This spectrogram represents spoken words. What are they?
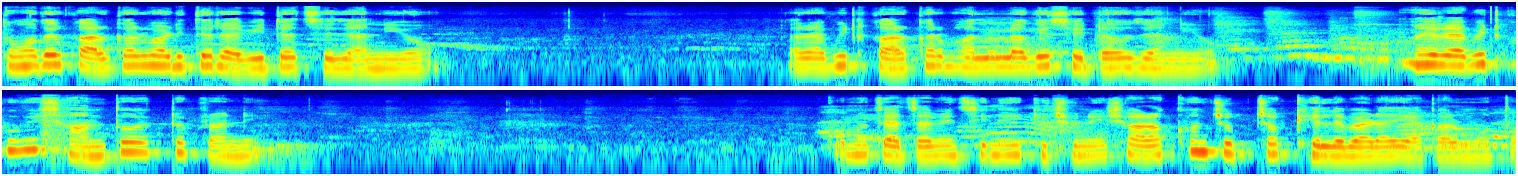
তোমাদের কার কার বাড়িতে র্যাবিট আছে জানিও? র্যাবিট কার কার ভালো লাগে সেটাও জানিও। র্যাবিট খুবই শান্ত একটা প্রাণী। কোনো চেঁচামেচি নেই, কিছু নেই। সারাক্ষণ চুপচাপ খেলে বেড়ায় একার মতো।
